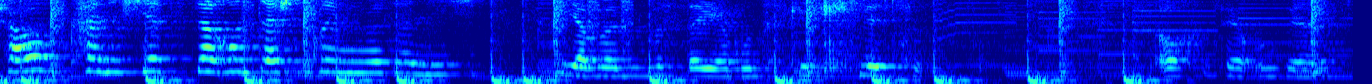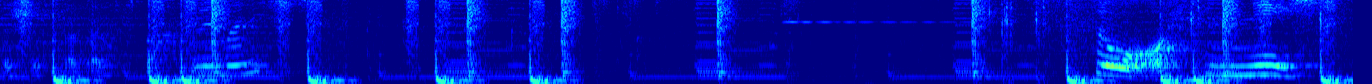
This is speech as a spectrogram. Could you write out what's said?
Schau, kann ich jetzt darunter springen oder nicht? Ja, aber du bist da ja runtergeglitten. Was auch sehr unrealistisch ist, aber das machen wir mal nicht. So, nächstes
